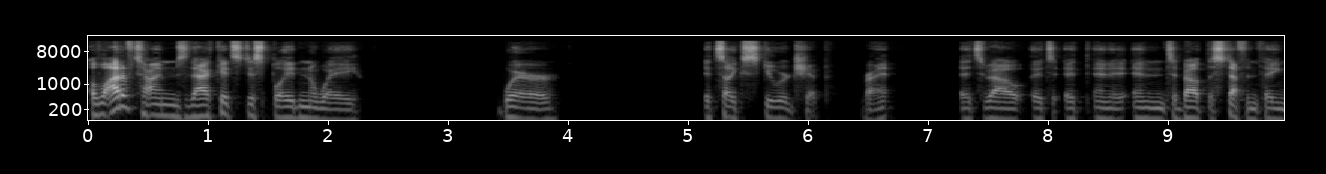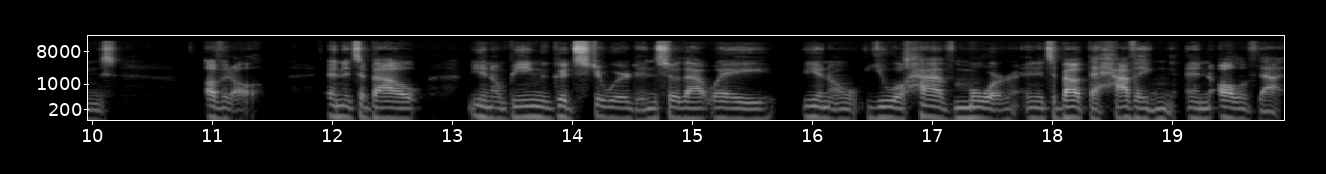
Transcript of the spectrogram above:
A lot of times that gets displayed in a way where it's like stewardship right? It's about it's it and it, and it's about the stuff and things of it all. And it's about you know being a good steward and so that way you know you will have more and it's about the having and all of that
